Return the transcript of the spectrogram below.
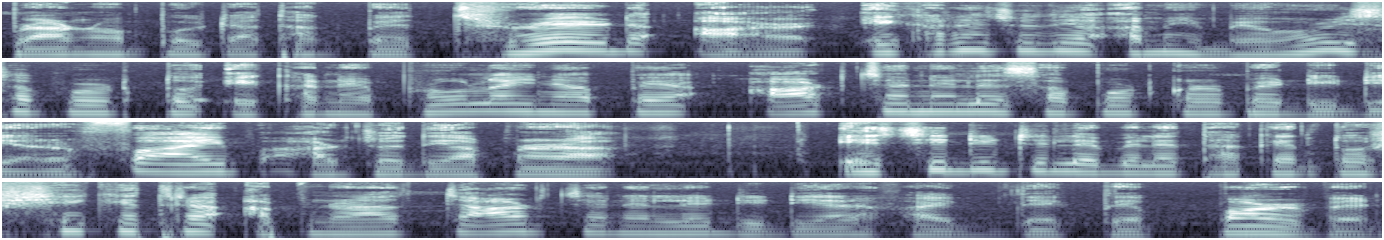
বিরানব্বইটা থাকবে থ্রেড আর এখানে যদি আমি মেমোরি সাপোর্ট তো এখানে প্রো লাইন আপে আট চ্যানেলে সাপোর্ট করবে ডিডিআর ফাইভ আর যদি আপনারা এইচডিটি লেভেলে থাকেন, তো সেক্ষেত্রে আপনারা চার চ্যানেলে ডিডিআর ফাইভ দেখতে পারবেন।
